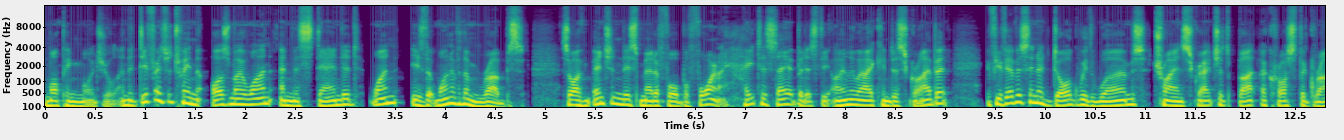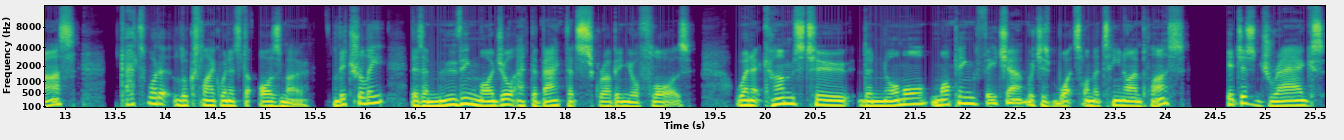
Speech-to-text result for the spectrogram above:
mopping module. And the difference between the OZMO one and the standard one is that one of them rubs. So I've mentioned this metaphor before, and I hate to say it, but it's the only way I can describe it. If you've ever seen a dog with worms try and scratch its butt across the grass, that's what it looks like when it's the OZMO. Literally, there's a moving module at the back that's scrubbing your floors. When it comes to the normal mopping feature, which is what's on the T9 Plus, it just drags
